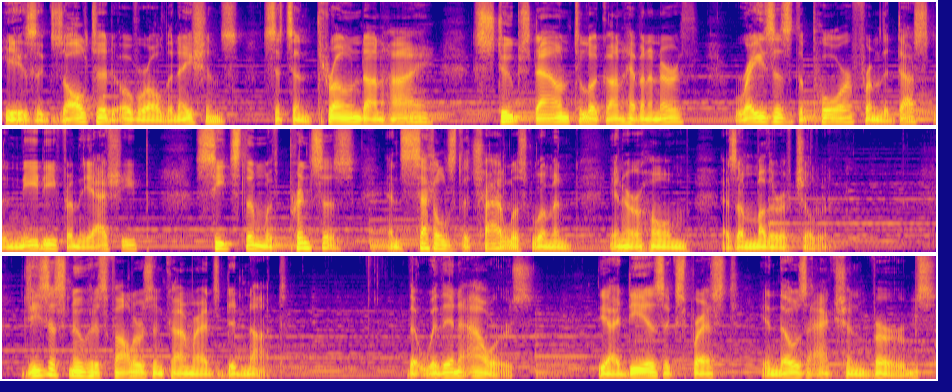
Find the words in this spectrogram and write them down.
He is exalted over all the nations, sits enthroned on high, stoops down to look on heaven and earth, raises the poor from the dust and needy from the ash heap seats them with princes, and settles the childless woman in her home as a mother of children. Jesus knew his followers and comrades did not that within hours, the ideas expressed in those action verbs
